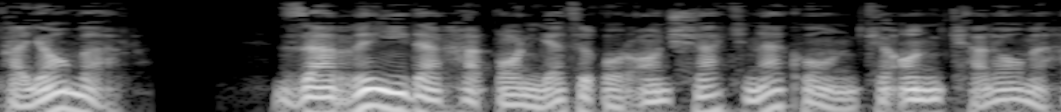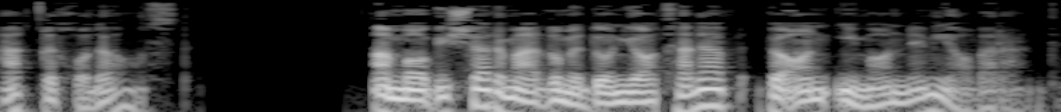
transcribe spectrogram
پیامبر ذره ای در حقانیت قرآن شک نکن که آن کلام حق خداست. اما بیشتر مردم دنیا طلب به آن ایمان نمی آورند.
